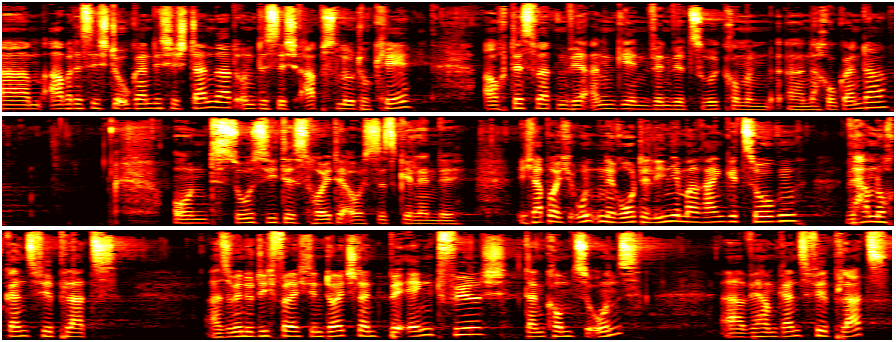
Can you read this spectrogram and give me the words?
Ähm, aber das ist der ugandische Standard und das ist absolut okay. Auch das werden wir angehen, wenn wir zurückkommen äh, nach Uganda. Und so sieht es heute aus, das Gelände. Ich habe euch unten eine rote Linie mal reingezogen. Wir haben noch ganz viel Platz. Also wenn du dich vielleicht in Deutschland beengt fühlst, dann komm zu uns. Äh, wir haben ganz viel Platz.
